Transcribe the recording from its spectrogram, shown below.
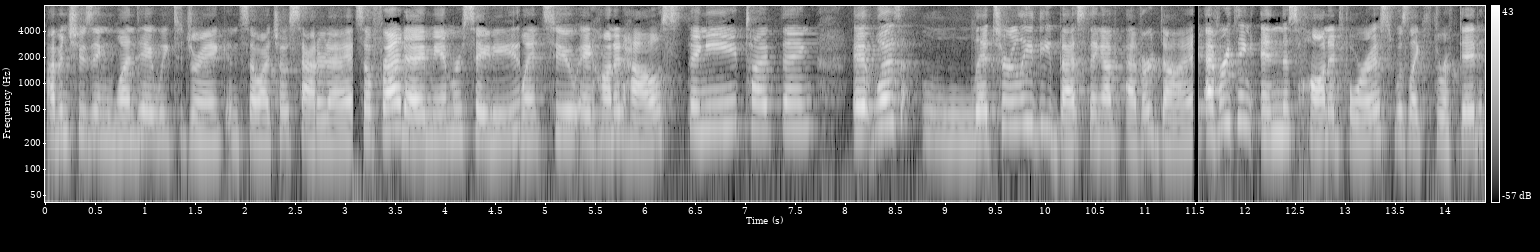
I've been choosing one day a week to drink, and so I chose Saturday. So Friday, me and Mercedes went to a haunted house thingy type thing. It was literally the best thing I've ever done. Everything in this haunted forest was like thrifted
